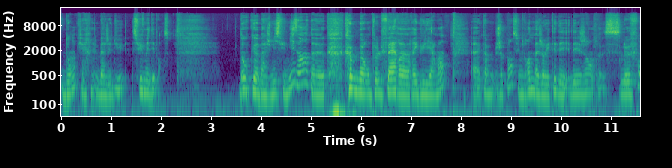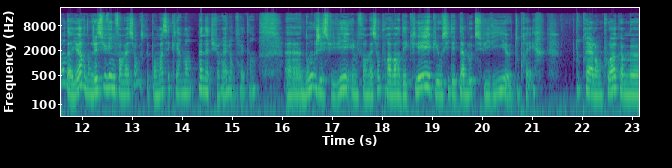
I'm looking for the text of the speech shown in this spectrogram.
Donc, ben, j'ai dû suivre mes dépenses. Donc euh, bah, je m'y suis mise, hein, comme on peut le faire euh, régulièrement, euh, comme je pense une grande majorité des, gens le font d'ailleurs. Donc j'ai suivi une formation, parce que pour moi c'est clairement pas naturel en fait. Hein. donc j'ai suivi une formation pour avoir des clés et puis aussi des tableaux de suivi tout près. tout prêt à l'emploi, comme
